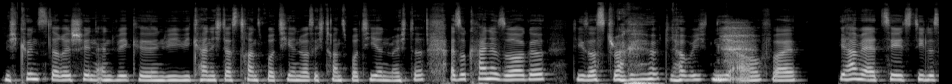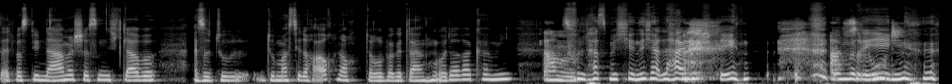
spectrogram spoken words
mich künstlerisch hin entwickeln, wie, wie kann ich das transportieren, was ich transportieren möchte. Also keine Sorge, dieser Struggle hört, glaube ich, nie auf, weil wir haben ja erzählt, Stil ist etwas Dynamisches und ich glaube, also du, du machst dir doch auch noch darüber Gedanken, oder Rakami? Um, ähm. so, lass mich hier nicht alleine stehen im Regen.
